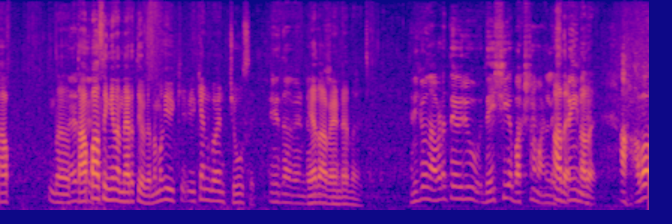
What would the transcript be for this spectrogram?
താപ്പ് താപ്പാസ് ഇങ്ങനെ നിരത്തി വെക്കാം. നമുക്ക് you can go and choose ഏതാ വേണ്ട ഏതാ വേണ്ടതെന്ന് വെച്ചാൽ. എനിക്ക് തോന്നുന്നു അവിടുത്തെ ഒരു ദേശീയ ഭക്ഷണമാണല്ലേ? അതെ, സ്പെയിനിലെ? അതെ. ആ അപ്പോൾ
